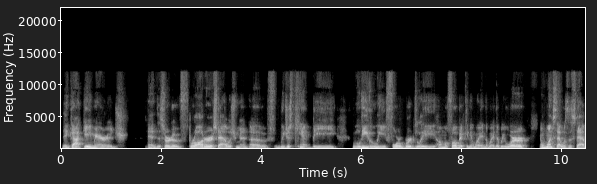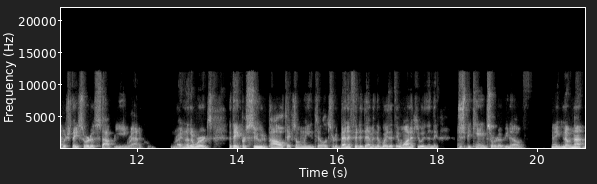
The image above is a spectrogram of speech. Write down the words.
they got gay marriage and the sort of broader establishment of we just can't be legally forwardly homophobic anyway in the way that we were. And once that was established they sort of stopped being radical right? In other words that they pursued politics only until it sort of benefited them in the way that they wanted to and then they just became sort of you know eh, you know not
